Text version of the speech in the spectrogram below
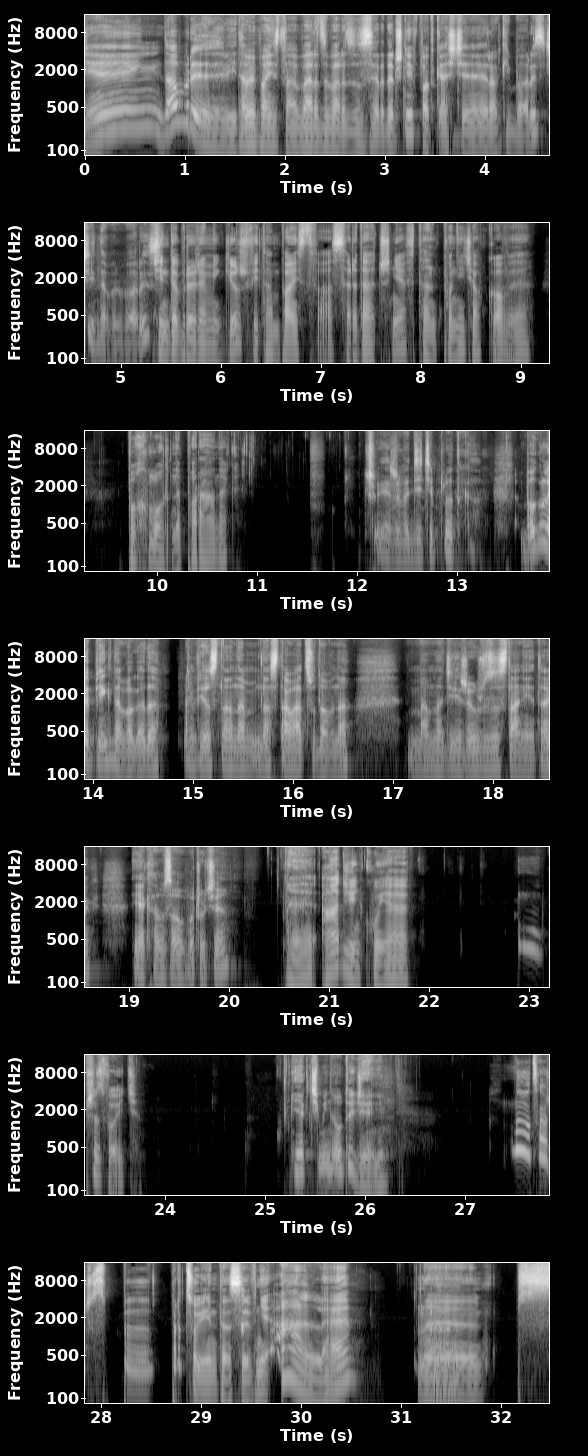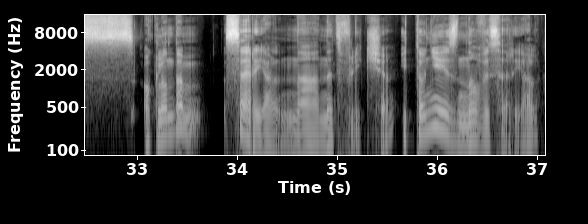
Dzień dobry, witamy Państwa bardzo, bardzo serdecznie w podcaście Roki Borys. Dzień dobry, Borys. Dzień dobry, Remigiusz. Witam Państwa serdecznie w ten poniedziałkowy, pochmurny poranek. Czuję, że będzie cieplutko. W ogóle piękna pogoda. Wiosna nam nastała cudowna. Mam nadzieję, że już zostanie, tak? Jak tam samopoczucie? E, a dziękuję. Przyzwoicie. Jak ci minął tydzień? No, cały czas e, pracuję intensywnie, ale e, oglądam serial na Netflixie i to nie jest nowy serial,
